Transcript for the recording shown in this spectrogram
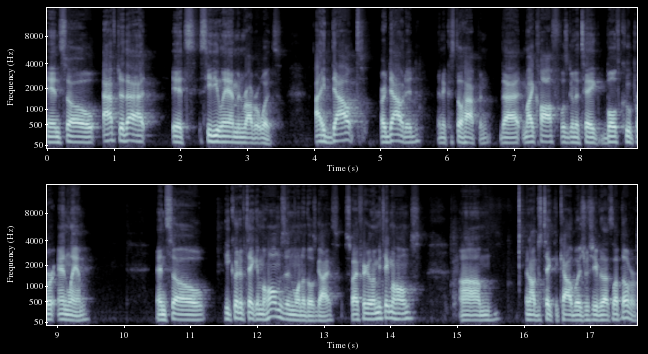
And so after that, it's CeeDee Lamb and Robert Woods. I doubt or doubted, and it could still happen, that Mike Hoff was going to take both Cooper and Lamb. And so he could have taken Mahomes in one of those guys. So I figured, let me take Mahomes, um, and I'll just take the Cowboys receiver that's left over.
